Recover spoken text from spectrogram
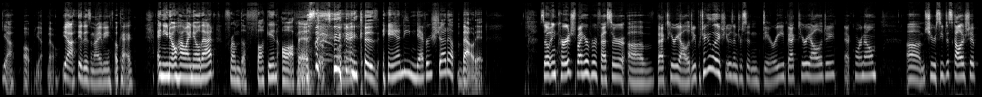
Yeah. Oh, yeah. No. Yeah, it is an ivy. Okay. And you know how I know that from the fucking office. Mm, that's funny. Because Andy never shut up about it. So, encouraged by her professor of bacteriology, particularly she was interested in dairy bacteriology at Cornell, um, she received a scholarship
